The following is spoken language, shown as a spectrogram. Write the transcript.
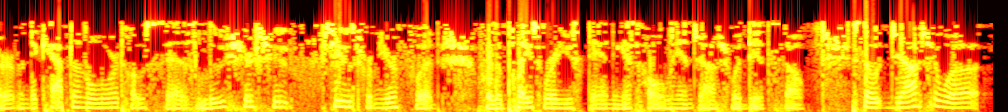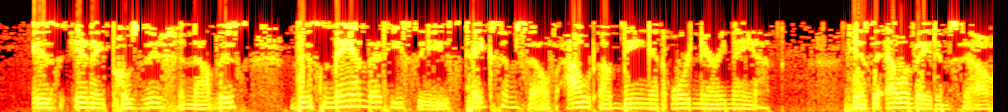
servant? The captain of the Lord host says, Loose your shoes from your foot, for the place where you're standing is holy. And Joshua did so. So Joshua is in a position now this this man that he sees takes himself out of being an ordinary man he has to elevate himself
